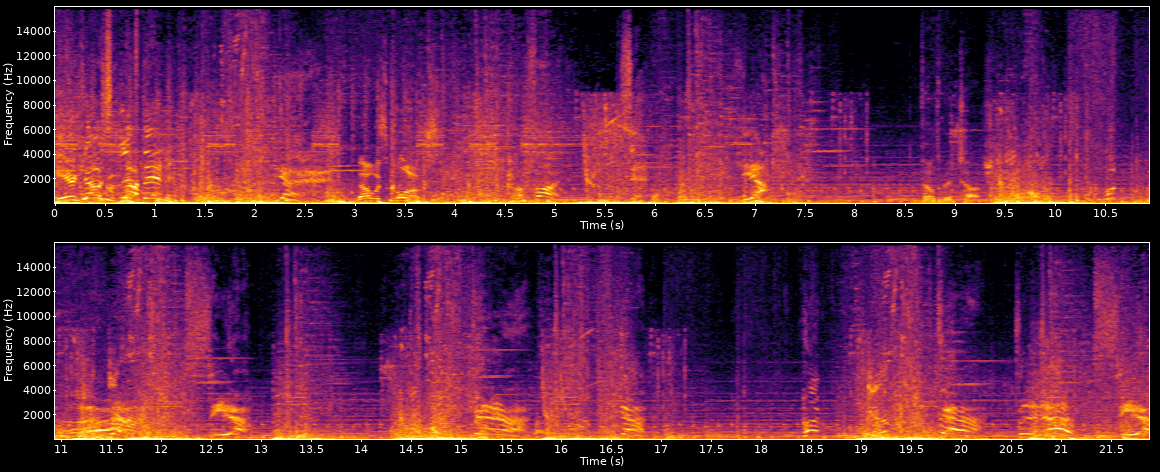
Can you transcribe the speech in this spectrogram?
Here goes nothing! That was close. I'm fine. Yeah! Felt a bit touched. See ya! See ya!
